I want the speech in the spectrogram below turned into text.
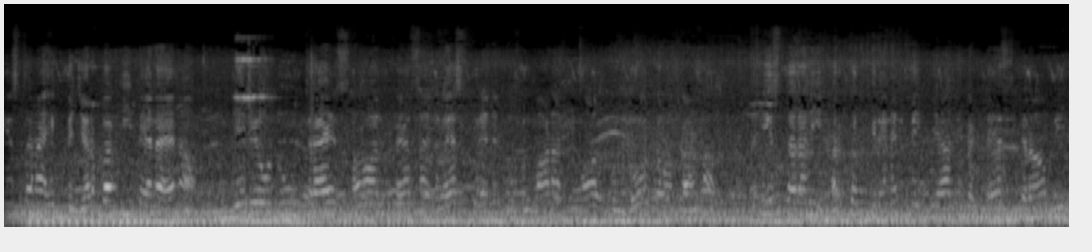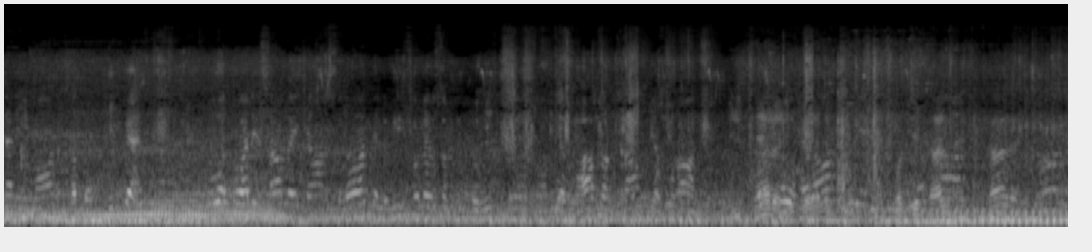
इस तरह एक तजर्बा की देना है ना जेले उदू त्रै साल पैसा इन्वेस्ट करें मुसलमान दिमाग कमज़ोर करो चाहना तो इस तरह की हरकत करें तो क्या कि टेस्ट करा इन्होंने ईमान खत्म ठीक है? वो तुम्हारे सामने जान सलाह ते नबी अलैहि वसल्लम को ही करें तो या सहाबा कराम या कुरान देखो ने हाँ?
